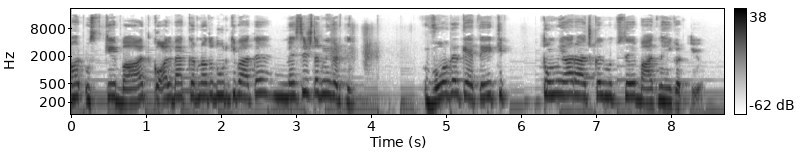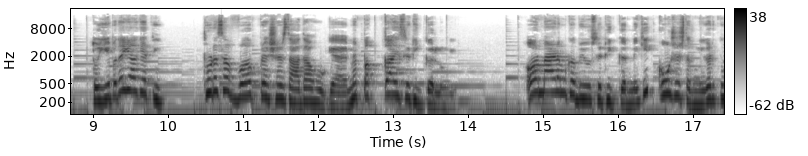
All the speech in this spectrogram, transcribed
और उसके बाद कॉल बैक करना तो दूर की बात है मैसेज तक नहीं करती। वो अगर कहते कि तुम यार आजकल मुझसे बात नहीं करती हो तो ये पता क्या कहती? थोड़ा सा वर्क प्रेशर ज़्यादा हो गया है, मैं पक्का इसे ठीक कर लूँगी। और मैडम कभी उसे ठीक करने की कोशिश तक नहीं करती।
